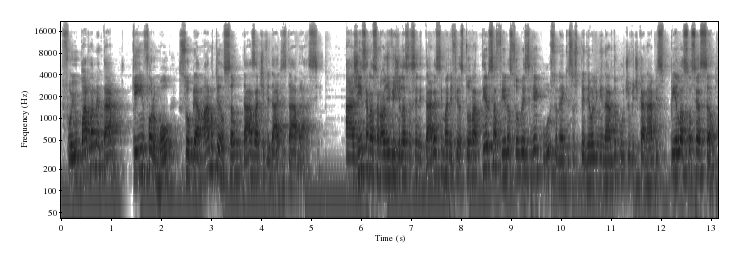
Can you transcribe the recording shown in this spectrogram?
Foi o parlamentar quem informou sobre a manutenção das atividades da Abrace. A Agência Nacional de Vigilância Sanitária se manifestou na terça-feira sobre esse recurso, né, que suspendeu a liminar do cultivo de cannabis pela associação.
